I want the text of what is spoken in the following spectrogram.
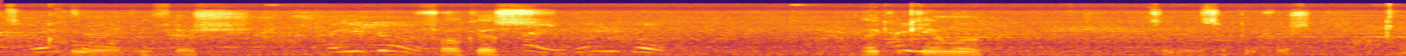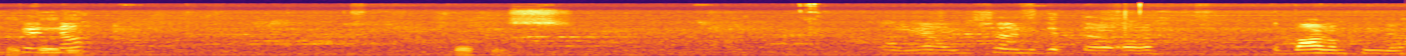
It's a cool looking fish. How you doing? Focus. Hey, where you going? Thank you, camera. It's a nice looking fish. Hey, Okay, buddy. Focus. Oh yeah, he's trying to get the uh, the bottom feeder.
